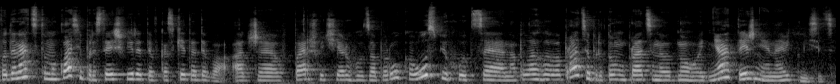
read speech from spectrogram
В 11 класі перестаєш вірити в казки та дива, адже в першу чергу запорука успіху це наполеглива праця, при тому праця не одного дня, тижня і навіть місяця.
